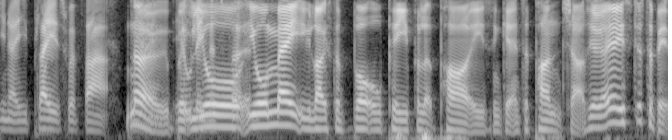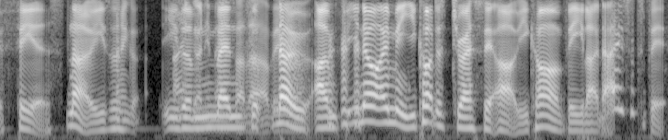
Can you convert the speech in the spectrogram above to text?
you know, he plays with that. you know, No, but your your mate who likes to bottle people at parties and get into punch ups, like, he's just a bit fierce. No, he's a got- he's a got any mates like mental. that, be no, um, you know what I mean. You can't just dress it up. You can't be like, no, he's just a bit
